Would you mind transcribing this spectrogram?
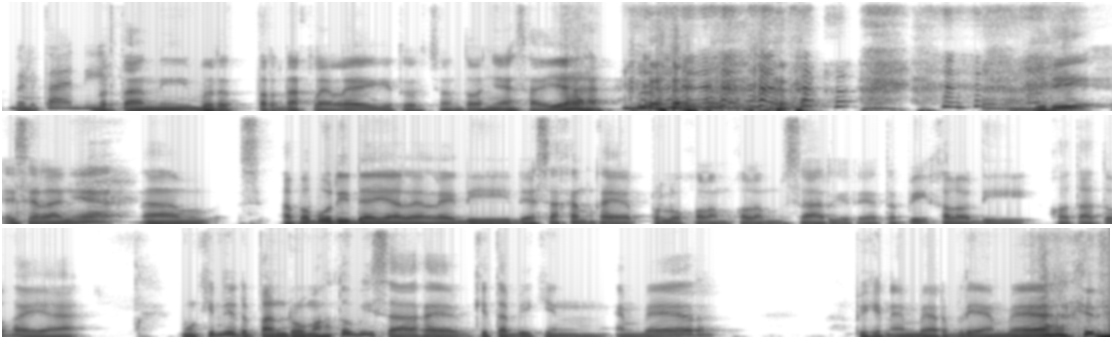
bertani. bertani berternak lele gitu. Contohnya saya. Jadi istilahnya em, apa budidaya lele di desa kan kayak perlu kolam-kolam besar gitu ya. Tapi kalau di kota tuh kayak mungkin di depan rumah tuh bisa kayak kita bikin ember, bikin ember beli ember gitu.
